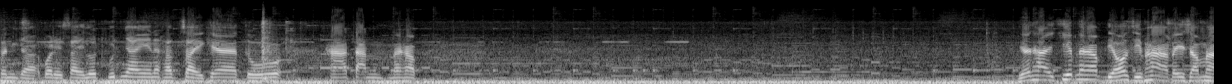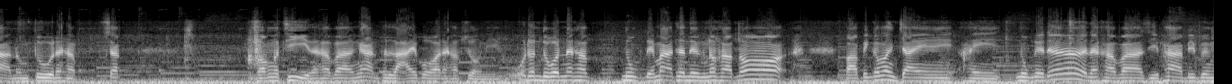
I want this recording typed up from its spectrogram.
เพิ่นก็บ่ได้ใส่รถขุดใหญ่นะครับใส่แค่ตัว5ตันนะครับเดี๋ยวถ่ายคลิปนะครับ เดี๋ยวสิพาไปสัมภาษณ์น้องตูนะครับสักสองนาทีนะครับ ว่างานเพลายบ่นะครับช่วงนี้โอ้โดนๆนะครับ นุกได้มาเทื่อหนึ่งนะครับเนาะฝากเป็นกำลังใจให้นุกเด้อนะครับ ว่าสิพาไปเบิ่ง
